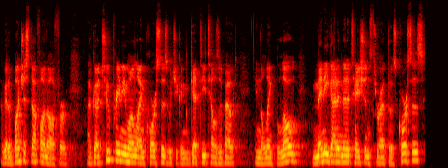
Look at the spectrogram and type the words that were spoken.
I've got a bunch of stuff on offer. I've got two premium online courses, which you can get details about in the link below many guided meditations throughout those courses.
